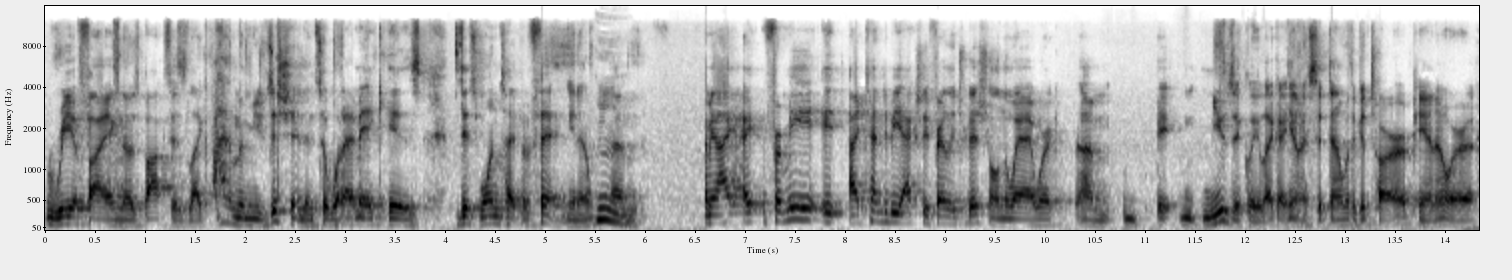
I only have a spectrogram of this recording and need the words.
reifying those boxes. Like I'm a musician, and so what I make is this one type of thing. You know. Mm. Um, I mean, I, I, for me, it, I tend to be actually fairly traditional in the way I work um, it, musically. Like, I, you know, I sit down with a guitar or a piano or a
